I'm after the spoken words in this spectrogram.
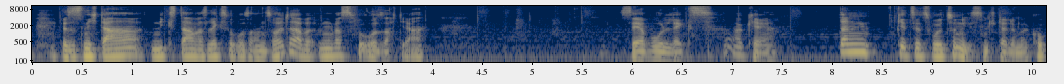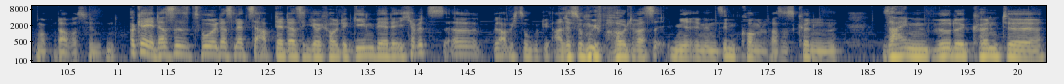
Es ist nicht da, nichts da, was Lex verursachen sollte, aber irgendwas verursacht ja. Sehr wohl Lex. Okay. Dann geht's jetzt wohl zur nächsten Stelle. Mal gucken, ob wir da was finden. Okay, das ist jetzt wohl das letzte Update, das ich euch heute geben werde. Ich habe jetzt, äh, glaube ich, so gut wie alles umgebaut, was mir in den Sinn kommt, was es können sein würde, könnte,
